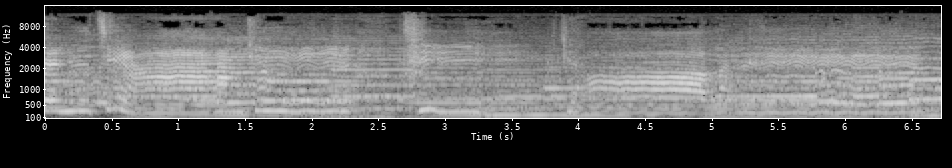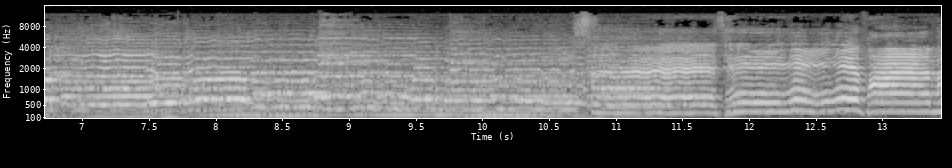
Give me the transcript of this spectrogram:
为女将军添家累。实在万万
